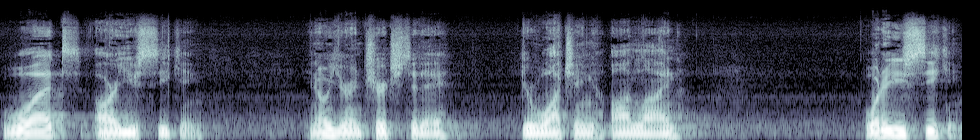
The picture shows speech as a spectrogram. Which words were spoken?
What are you seeking? You know, you're in church today, you're watching online. What are you seeking?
